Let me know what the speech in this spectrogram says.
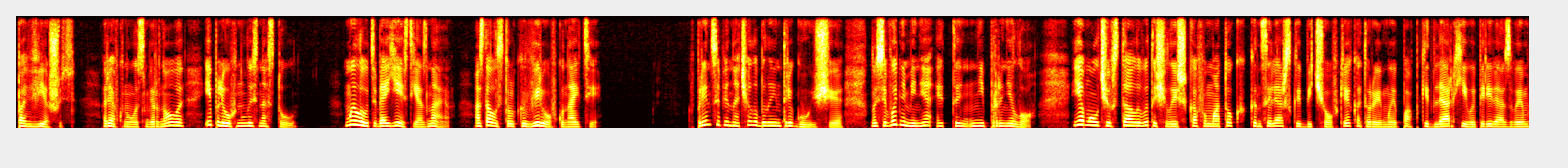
«Повешусь», — рявкнула Смирнова и плюхнулась на стул. «Мыло у тебя есть, я знаю. Осталось только веревку найти». В принципе, начало было интригующее, но сегодня меня это не проняло. Я молча встала и вытащила из шкафа моток канцелярской бечевки, которые мы папки для архива перевязываем,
